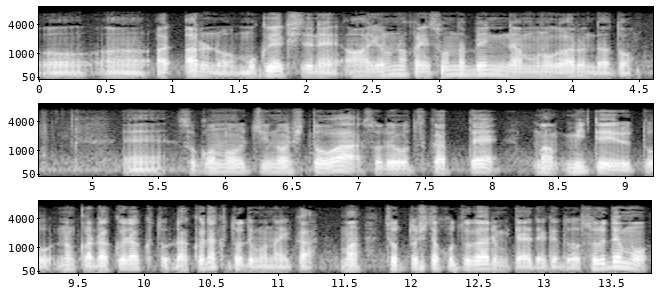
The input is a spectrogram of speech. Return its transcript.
ああるのを目撃してね、ああ、世の中にそんな便利なものがあるんだと。えー、そこのうちの人はそれを使って、まあ、見ていると、なんか楽々と、楽々とでもないか、まあ、ちょっとしたコツがあるみたいだけど、それでも、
